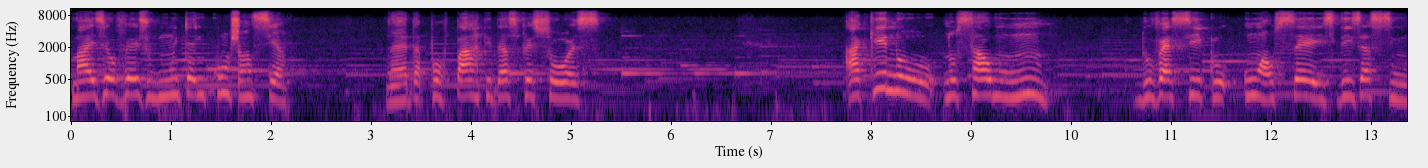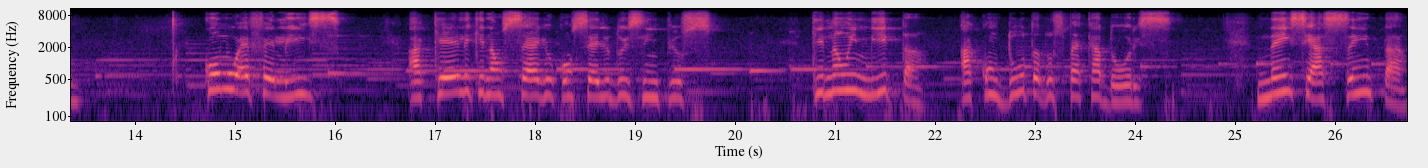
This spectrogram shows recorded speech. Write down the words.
Mas eu vejo muita inconstância né, por parte das pessoas Aqui no, no Salmo 1, do versículo 1 ao 6, diz assim: Como é feliz aquele que não segue o conselho dos ímpios, que não imita a conduta dos pecadores, nem se assenta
